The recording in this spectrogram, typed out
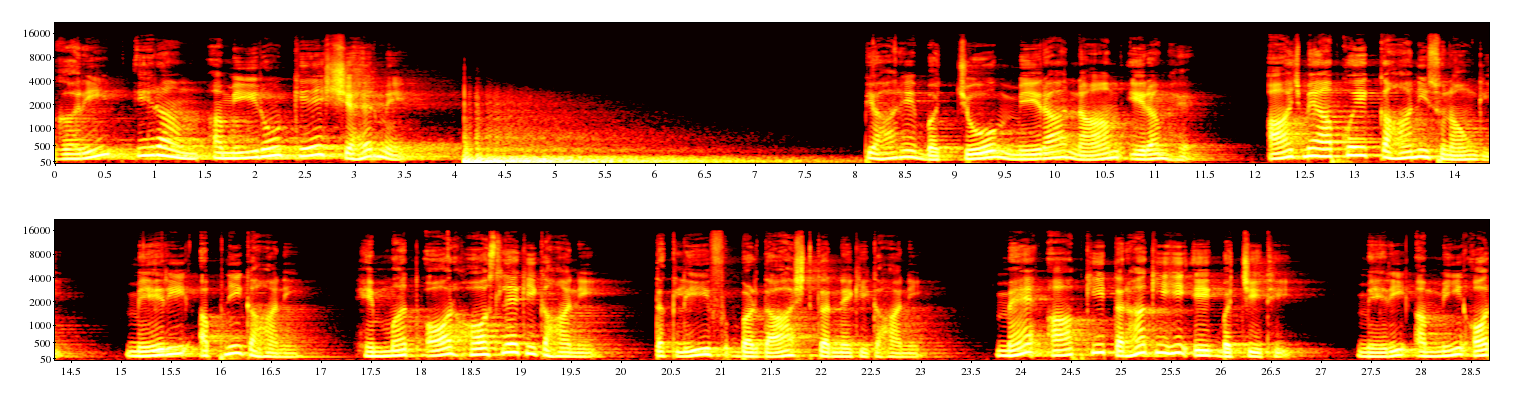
غریب ارم امیروں کے شہر میں۔ پیارے بچوں، میرا نام ارم ہے۔ آج میں آپ کو ایک کہانی سناؤں گی۔ میری اپنی کہانی، ہمت اور حوصلے کی کہانی، تکلیف برداشت کرنے کی کہانی۔ میں آپ کی طرح کی ہی ایک بچی تھی۔ میری امی اور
